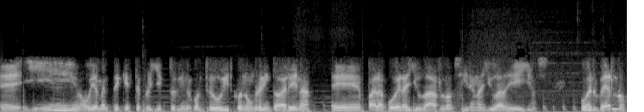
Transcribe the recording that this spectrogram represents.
Eh, y obviamente que este proyecto vino a contribuir con un granito de arena eh, para poder ayudarlos, ir en ayuda de ellos, poder verlos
